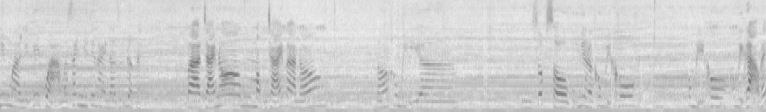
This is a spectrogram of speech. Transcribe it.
Nhưng mà những cái quả mà xanh như thế này là giữ được này. Và trái nó mọng trái và nó nó không bị uh, xốp sồ cũng như là không bị khô không bị khô không bị gạo đấy.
